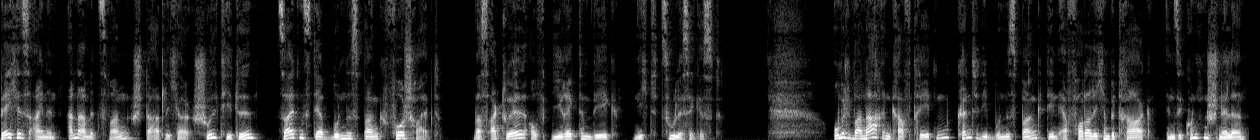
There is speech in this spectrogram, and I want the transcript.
welches einen Annahmezwang staatlicher Schuldtitel seitens der Bundesbank vorschreibt, was aktuell auf direktem Weg nicht zulässig ist. Unmittelbar nach Inkrafttreten könnte die Bundesbank den erforderlichen Betrag in Sekundenschnelle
